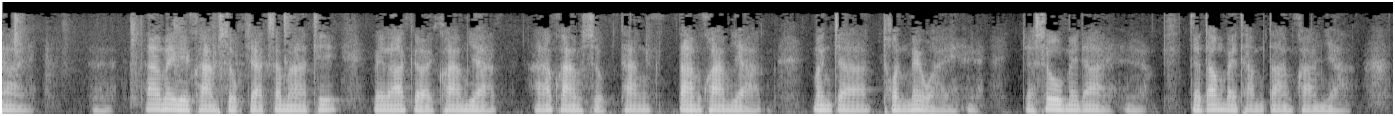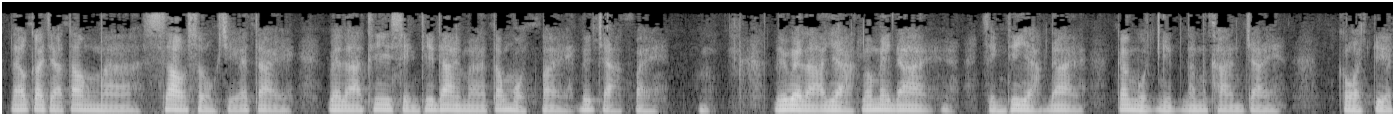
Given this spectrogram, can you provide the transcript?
ได้ ถ้าไม่มีความสุขจากสมาธิ เวลาเกิดความอยากหาความสุขทางตามความอยาก มันจะทนไม่ไหว จะสู้ไม่ได้ จะต้องไปทำตามความอยาก แล้วก็จะต้องมาเศร้าโศกเสียใจ เวลาที่สิ่งที่ได้มาต้องหมดไปหรือจากไป หรือเวลาอยากแล้วไม่ได้ สิ่งที่อยากได้ ก็หงุดหงิดลำคาญใจโกรธเกลียด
